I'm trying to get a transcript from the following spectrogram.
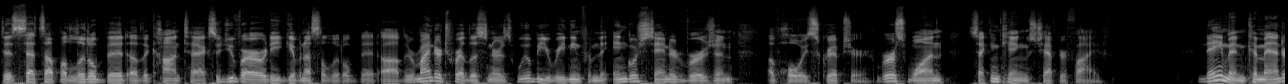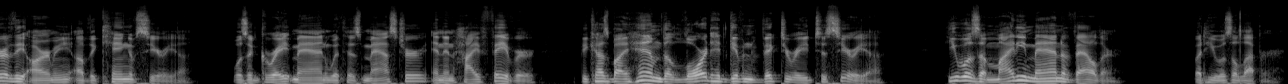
To sets up a little bit of the context So you've already given us a little bit of. The reminder to our listeners, we'll be reading from the English Standard Version of Holy Scripture. Verse 1, 2 Kings chapter 5. Naaman, commander of the army of the king of Syria, was a great man with his master and in high favor, because by him the Lord had given victory to Syria. He was a mighty man of valor, but he was a leper.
